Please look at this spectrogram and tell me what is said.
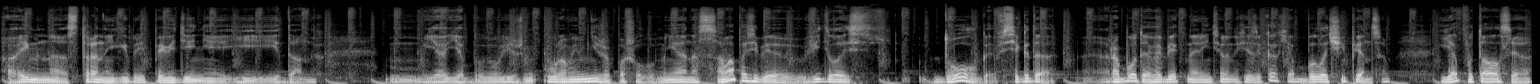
а именно странный гибрид поведения и, и данных, я, я видишь, уровнем ниже пошел. Мне она сама по себе виделась долго, всегда. Работая в объектно-ориентированных языках, я был очепенцем. Я пытался,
